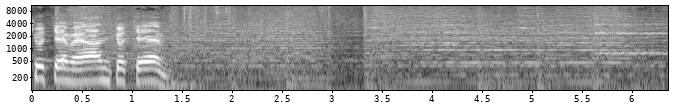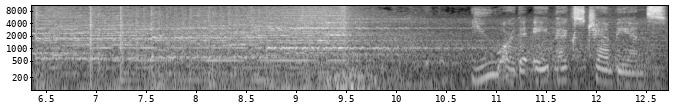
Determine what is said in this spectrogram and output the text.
Good game, man. Good game. You are the Apex champions.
